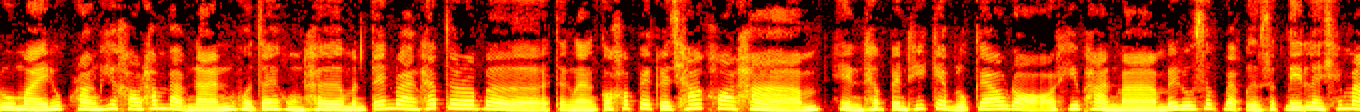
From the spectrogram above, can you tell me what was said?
รู้ไหมทุกครั้งที่เขาทำแบบนั้น หัวใจของเธอมันเต้นแรงแทบจะระเบิด จากนั้นก็เข้าไปกระชากคอถาม เห็นเธอเป็นที่เก็บลูกแก้วหรอที่ผ่านมาไม่รู้สึกแบบอื่นสักนิดเลยใช่ไหม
